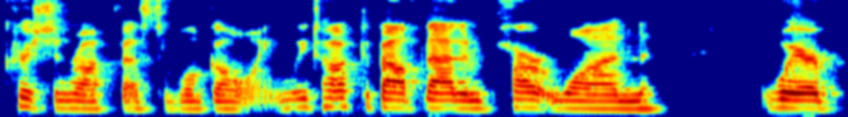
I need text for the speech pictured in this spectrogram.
Christian Rock Festival going. We talked about that in part one, where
